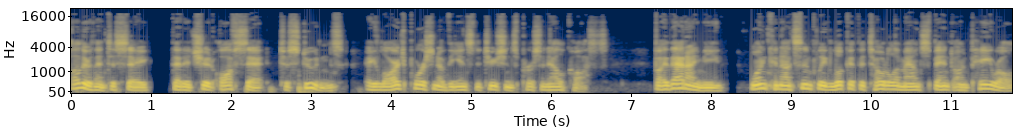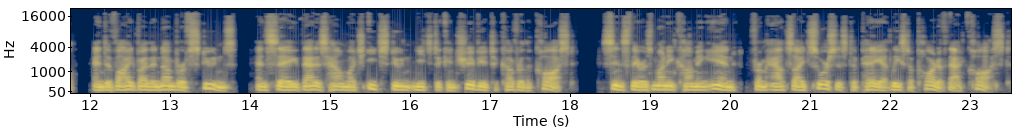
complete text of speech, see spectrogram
other than to say that it should offset to students a large portion of the institution's personnel costs. By that I mean, one cannot simply look at the total amount spent on payroll and divide by the number of students and say that is how much each student needs to contribute to cover the cost, since there is money coming in from outside sources to pay at least a part of that cost.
